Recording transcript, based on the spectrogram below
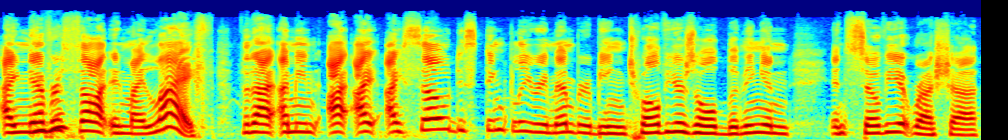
I never mm-hmm. thought in my life that I. I mean, I, I, I so distinctly remember being 12 years old, living in in Soviet Russia,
